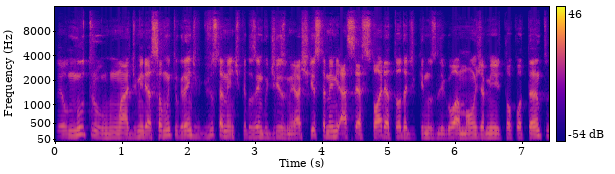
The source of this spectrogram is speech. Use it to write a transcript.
Eu nutro uma admiração muito grande justamente pelo Zen budismo. Eu acho que isso também, essa história toda de que nos ligou a monja me tocou tanto,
